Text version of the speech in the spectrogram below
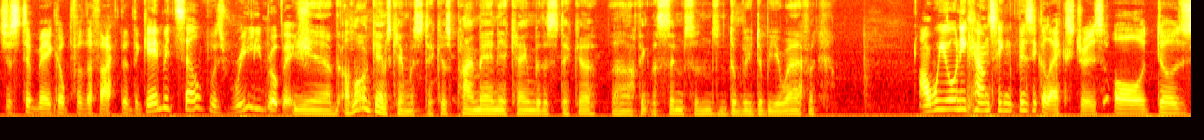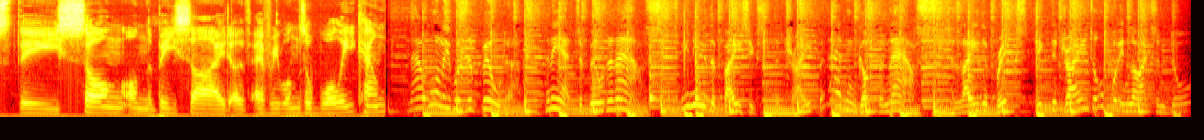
just to make up for the fact that the game itself was really rubbish. Yeah, a lot of games came with stickers. Pimania came with a sticker. Uh, I think The Simpsons and WWF. Are we only counting physical extras, or does the song on the B side of Everyone's a Wally count? Now, Wally was a builder, and he had to build an house. He knew the basics of the trade, but hadn't got the nous to lay the bricks, dig the drains, or put in lights and doors.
